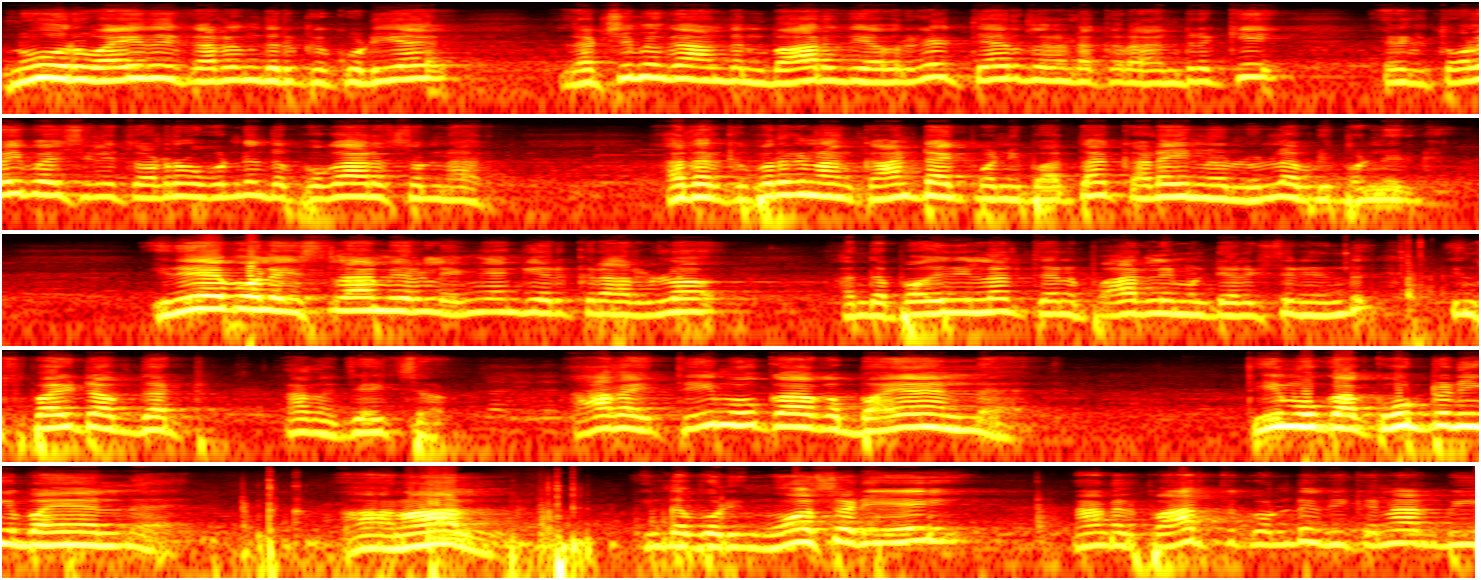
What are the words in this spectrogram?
நூறு வயது கடந்திருக்கக்கூடிய லட்சுமிகாந்தன் பாரதி அவர்கள் தேர்தல் நடக்கிற அன்றைக்கு எனக்கு தொலைபேசியில் தொடர்பு கொண்டு இந்த புகாரை சொன்னார். அதற்கு பிறகு நான் காண்டாக்ட் பண்ணி பார்த்தா கடைநல்லூரில் அப்படி பண்ணியிருக்கு இதே போல் இஸ்லாமியர்கள் எங்கெங்கே இருக்கிறார்களோ அந்த பகுதியில் தென் பார்லிமெண்ட் எலெக்ஷன் இருந்து இன்ஸ்பைட் ஆஃப் தட் நாங்கள் ஜெயித்தோம் ஆக திமுகவுக்கு பயம் இல்லை. திமுக கூட்டணிக்கு பயம் இல்லை. ஆனால் இந்த ஒரு மோசடியை நாங்கள் பார்த்து கொண்டு we cannot be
